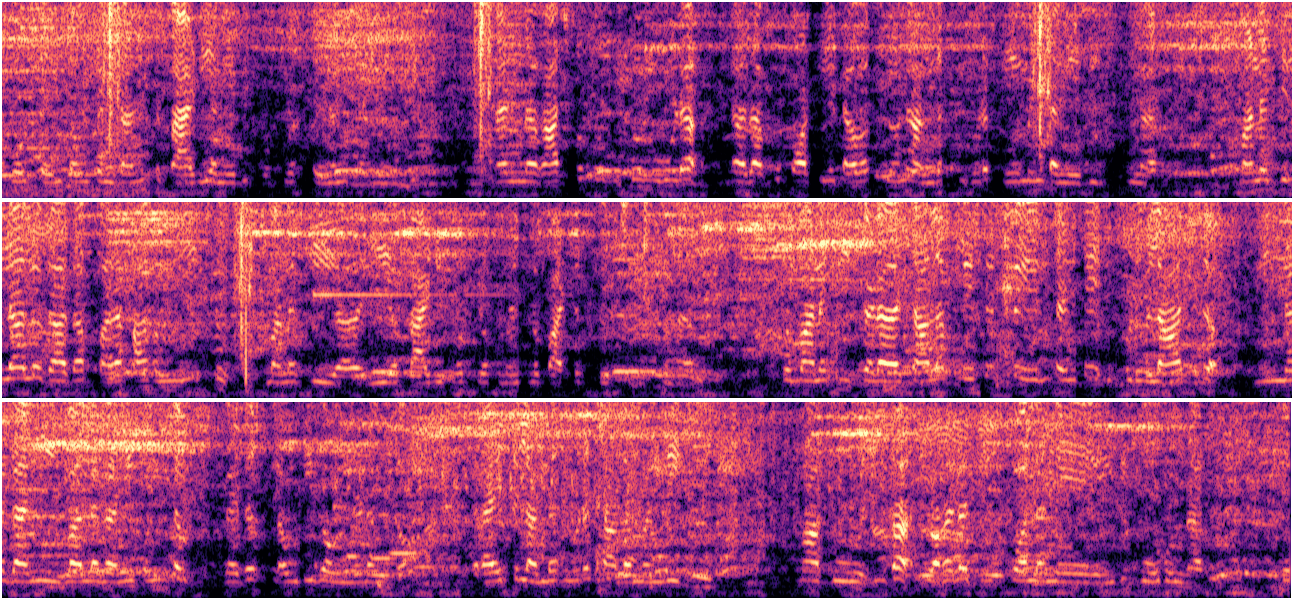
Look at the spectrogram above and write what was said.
about ten thousand tons paddy అనేది ప్రొక్యూర్ చేయడం జరిగింది. అండ్ రాష్ట్ర ప్రభుత్వం కూడా దాదాపు ఫార్టీ ఎయిట్ అవర్స్లోనే అందరికీ కూడా పేమెంట్ అనేది ఇస్తున్నారు. మన జిల్లాలో దాదాపు పదహారు మిల్స్ మనకి ఈ ప్యాడీ ప్రొక్యూర్మెంట్లో పార్టిసిపేట్ చేస్తున్నారు. సో మనకి ఇక్కడ చాలా ప్లేసెస్లో ఏంటంటే ఇప్పుడు లాస్ట్ నిన్న కానీ ఇవాళ కానీ కొంచెం వెదర్ క్లౌడీగా ఉండడంతో రైతులందరూ కూడా చాలామంది మాకు ఇంకా త్వరగా తీసుకోవాలనే ఇది కోరున్నారు సో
